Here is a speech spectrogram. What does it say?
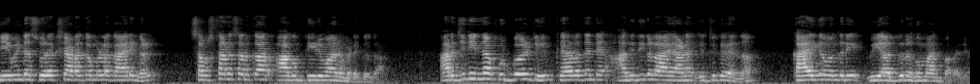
ടീമിന്റെ സുരക്ഷ അടക്കമുള്ള കാര്യങ്ങൾ സംസ്ഥാന സർക്കാർ ആകും തീരുമാനമെടുക്കുക. അർജന്റീന ഫുട്ബോൾ ടീം കേരളത്തിന്റെ അതിഥികളായാണ് എത്തുകയെന്ന് കായിക മന്ത്രി വി. അബ്ദുറഹ്മാൻ പറഞ്ഞു.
